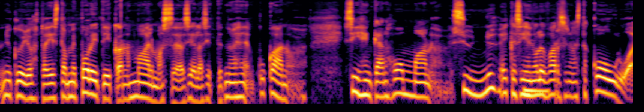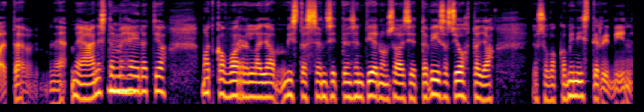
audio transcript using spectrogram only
nykyjohtajistamme politiikan maailmassa ja siellä sitten, että no eihän kukaan siihenkään hommaan synny, eikä siihen mm. ole varsinaista koulua, että me äänestämme mm. heidät ja matkan varrella ja mistä sen sitten sen tiedon saisi, että viisas johtaja, jos on vaikka ministeri, niin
